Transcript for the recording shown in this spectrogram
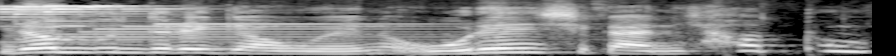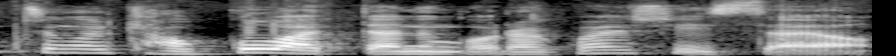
이런 분들의 경우에는 오랜 시간 혀 통증을 겪어왔다는 거라고 할 수 있어요.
